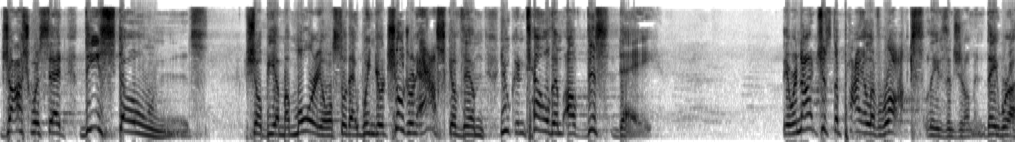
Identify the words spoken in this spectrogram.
Joshua said, these stones shall be a memorial so that when your children ask of them, you can tell them of this day. They were not just a pile of rocks, ladies and gentlemen. They were a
